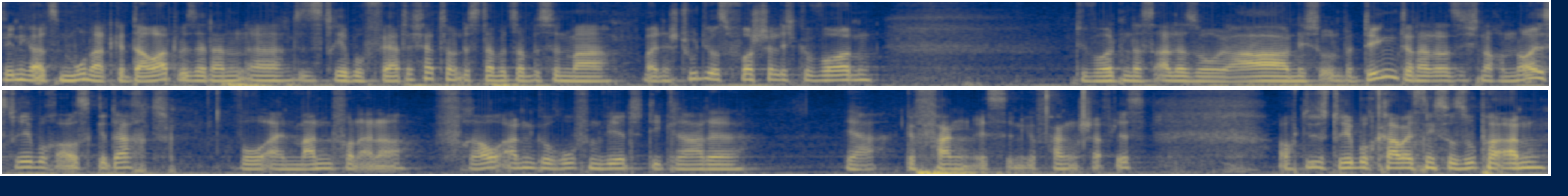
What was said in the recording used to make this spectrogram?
weniger als einen Monat gedauert, bis er dann äh, dieses Drehbuch fertig hatte und ist damit so ein bisschen mal bei den Studios vorstellig geworden. Die wollten das alle so, ja, nicht so unbedingt. Dann hat er sich noch ein neues Drehbuch ausgedacht, wo ein Mann von einer Frau angerufen wird, die gerade ja, gefangen ist, in Gefangenschaft ist. Auch dieses Drehbuch kam jetzt nicht so super an.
